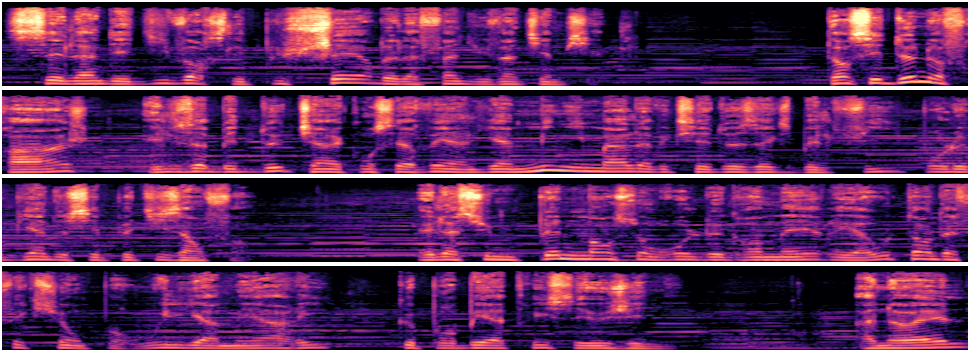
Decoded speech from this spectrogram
C'est l'un des divorces les plus chers de la fin du XXe siècle. Dans ces deux naufrages, Elisabeth II tient à conserver un lien minimal avec ses deux ex-belles-filles pour le bien de ses petits-enfants. Elle assume pleinement son rôle de grand-mère et a autant d'affection pour William et Harry que pour Béatrice et Eugénie. À Noël,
